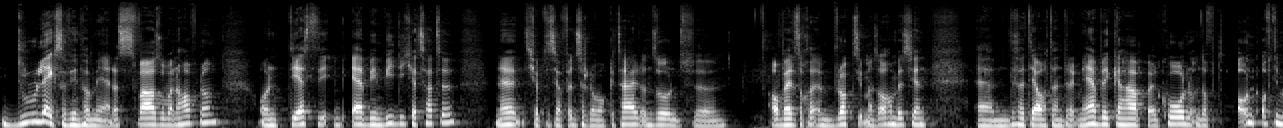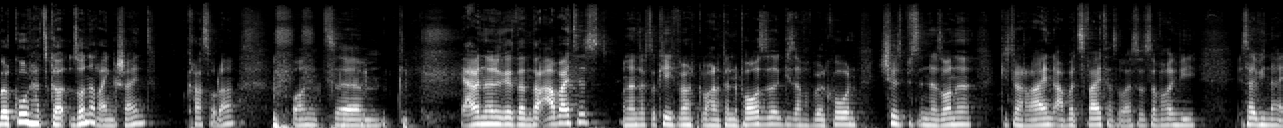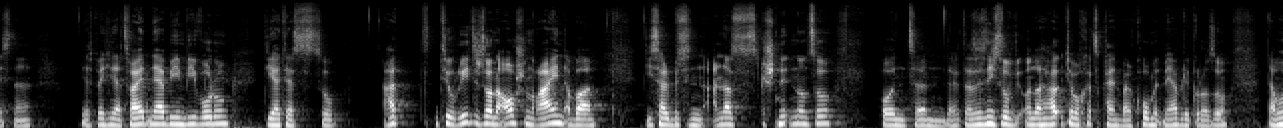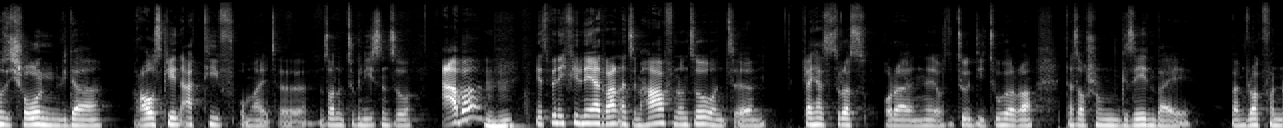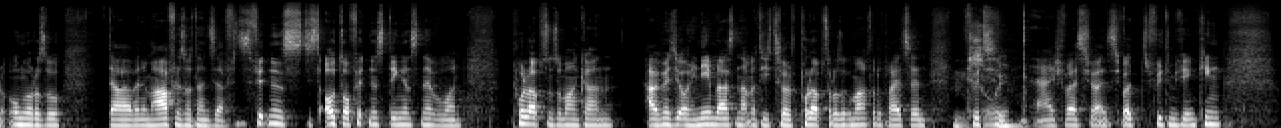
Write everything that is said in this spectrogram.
du legst auf jeden Fall mehr. Das war so meine Hoffnung. Und die erste Airbnb, die ich jetzt hatte, ne, ich habe das ja auf Instagram auch geteilt und so und äh, auch wenn es auch im Vlog sieht man es auch ein bisschen. Ähm, das hat ja auch dann direkt Meerblick gehabt, Balkon und auf, und auf dem Balkon hat sogar Sonne reingescheint. Krass, oder? Und ähm, ja, wenn du dann da arbeitest und dann sagst, okay, ich mache mach eine kleine Pause, gehst einfach auf den Balkon, chillst bis in der Sonne, gehst da rein, arbeitest weiter, so, weißt du, ist einfach irgendwie, ist halt wie nice, ne? Jetzt bin ich in der zweiten Airbnb-Wohnung, die hat jetzt so, hat theoretisch Sonne auch schon rein, aber die ist halt ein bisschen anders geschnitten und so. Und ähm, da- das ist nicht so, und ich habe auch jetzt keinen Balkon mit Meerblick oder so. Da muss ich schon wieder rausgehen, aktiv, um halt äh, Sonne zu genießen und so. Aber jetzt bin ich viel näher dran als im Hafen und so und ähm, vielleicht hast du das, oder ne, auch die, die Zuhörer, das auch schon gesehen bei beim Vlog von Unge oder so. Da, wenn im Hafen ist, auch dann dieser, dieses Fitness, dieses Outdoor-Fitness-Dingens, ne, wo man Pull-Ups und so machen kann. Habe ich mir natürlich auch nicht nehmen lassen, habe natürlich zwölf Pull-Ups oder so gemacht oder 13. Fühlt- sorry. Ja, ich weiß, ich weiß, ich wollte, fühlte mich wie ein King.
